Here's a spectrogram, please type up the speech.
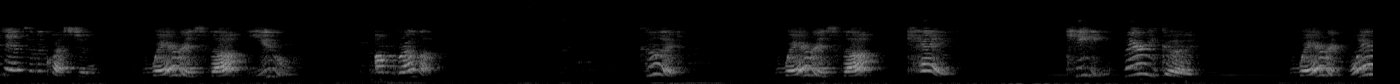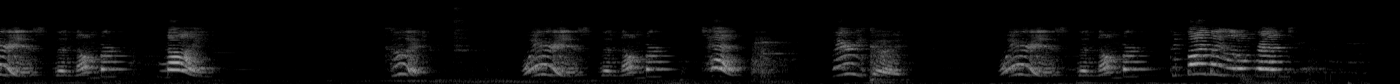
Please answer the question, where is the you? Umbrella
